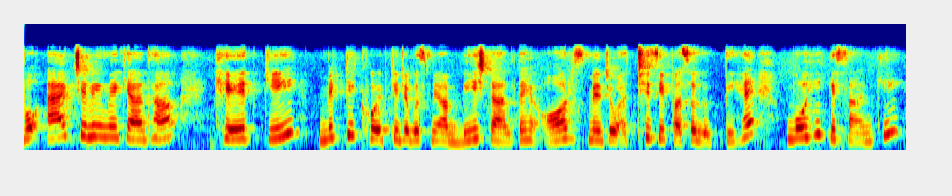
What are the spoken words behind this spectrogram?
वो एक्चुअली में क्या था? खेत की मिट्टी खोद के जब उसमें आप बीज डालते हैं और उसमें जो अच्छी सी फ़सल उगती है, वो ही किसान की,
